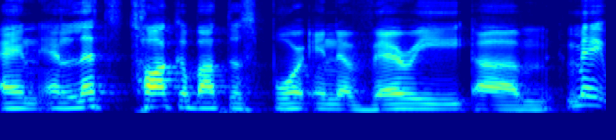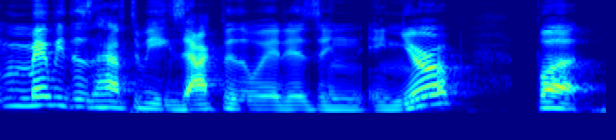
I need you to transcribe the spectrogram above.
and and let's talk about the sport in a very um, may, maybe it doesn't have to be exactly the way it is in in Europe, but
